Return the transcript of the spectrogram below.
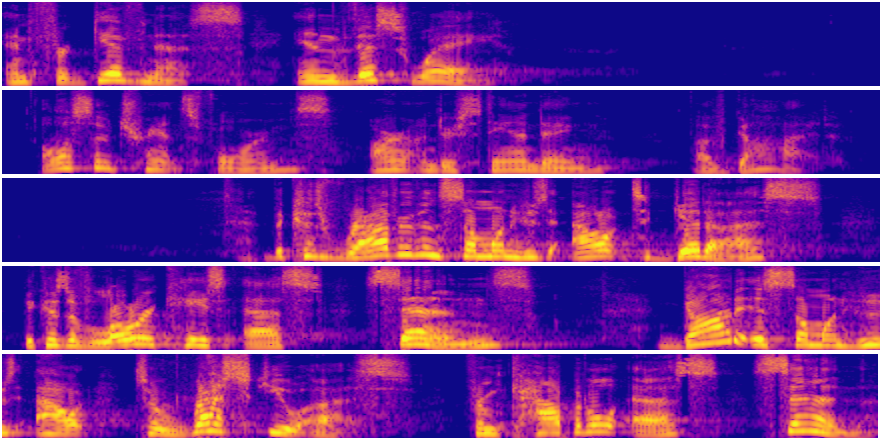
and forgiveness in this way also transforms our understanding of God. Because rather than someone who's out to get us because of lowercase s sins, God is someone who's out to rescue us from capital S sin.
